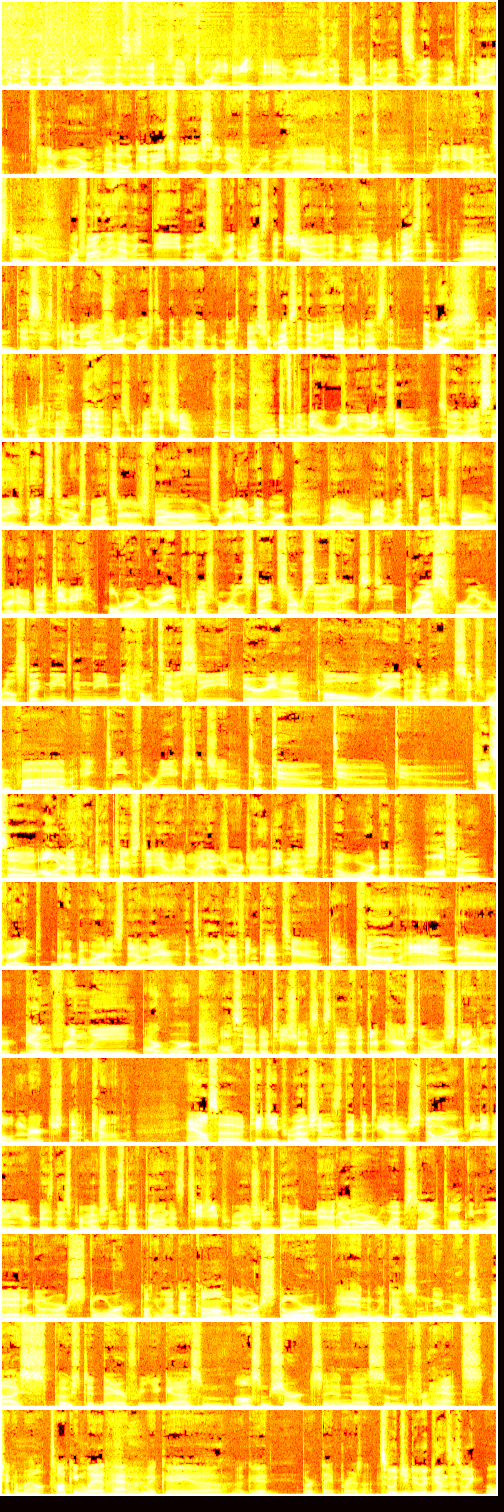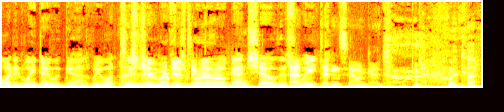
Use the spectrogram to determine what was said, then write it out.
Welcome back to Talking Lead. This is episode 28, and we are in the Talking Lead sweatbox tonight. It's a little warm. I know a good HVAC guy for you, buddy. Yeah, I need to talk to him. We need to get him in the studio. We're finally having the most requested show that we've had requested, and this is going to be the most our requested that we've had requested. most requested that we had requested. It works. Just the most requested. Yeah, most requested show. Or- it's going to be our reloading show. So we want to say thanks to our sponsors, Firearms Radio Network. They are bandwidth sponsors, firearmsradio.tv. Holder and Green Professional Real Estate Services, HG Press, for all your real estate needs in the Middle Tennessee area. Call 1 800 615 1840, extension 2222. Also, All or Nothing Tattoo Studio in Atlanta, Georgia, the most awarded, awesome, great group of artists down there. It's all or nothing allornothingtattoo.com and their gun friendly artwork, also their t shirts and stuff at their gear store, strangleholdmerch.com. And also TG Promotions, they put together a store. If you need any of your business promotion stuff done, it's tgpromotions.net. Go to our website, Talking Lead, and go to our store, talkinglead.com. Go to our store, and we've got some new merchandise posted there for you guys. Some awesome shirts and uh, some different hats. Check them out. Talking Lead hat would make a uh, a good birthday present. So, what'd you do with guns this week? Well, what did we do with guns? We went to That's the true, we did it together. Murfreesboro Gun Show this That week. didn't sound good.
